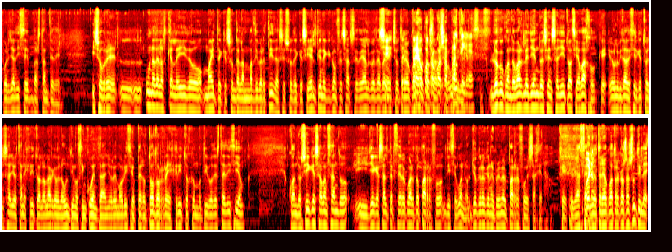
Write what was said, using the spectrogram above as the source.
pues ya dice bastante de él. Y sobre una de las que ha leído Maite, que son de las más divertidas, eso de que si él tiene que confesarse de algo, de haber hecho tres o cuatro, cosas, útiles. Luego, cuando vas leyendo ese ensayito hacia abajo, que he olvidado decir que estos ensayos están escritos a lo largo de los últimos 50 años de Mauricio, pero todos reescritos con motivo de esta edición, cuando sigues avanzando y llegas al tercer o cuarto párrafo, dice, bueno, yo creo que en el primer párrafo he exagerado, que, que voy a hacer tres o cuatro cosas útiles.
